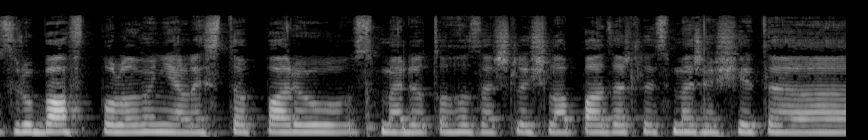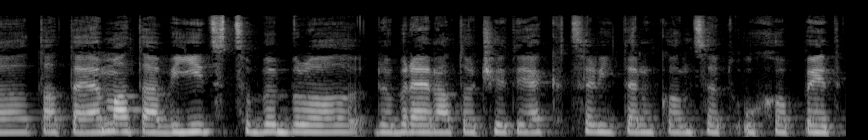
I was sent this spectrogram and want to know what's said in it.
zhruba v polovině listopadu jsme do toho začali šlapat, začali jsme řešit uh, ta témata víc, co by bylo dobré natočit, jak celý ten koncept uchopit,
